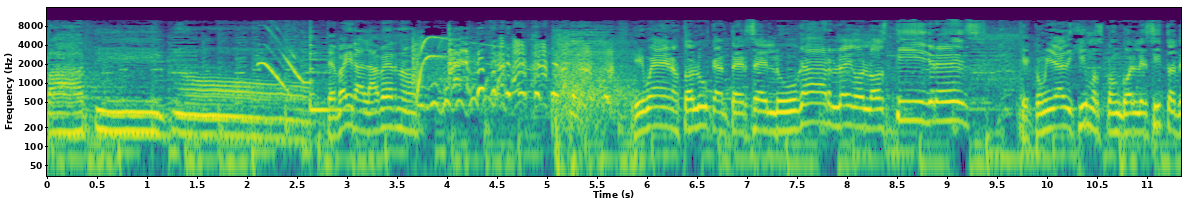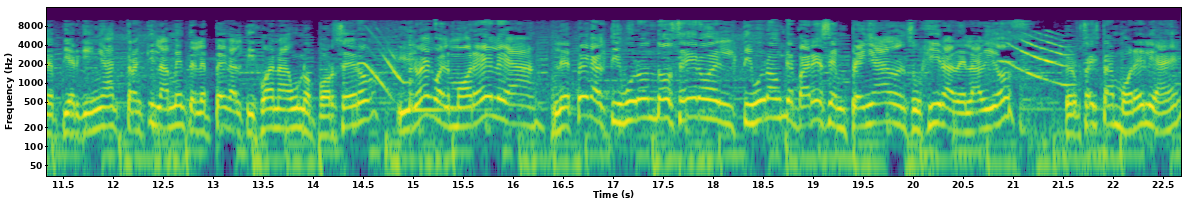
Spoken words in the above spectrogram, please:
Patiño. Te va a ir al Averno. Y bueno, Toluca en tercer lugar, luego los Tigres, que como ya dijimos con golecitos de Pierre Guignac, tranquilamente le pega al Tijuana 1 por 0. Y luego el Morelia le pega al Tiburón 2-0, el Tiburón que parece empeñado en su gira del adiós. Pero pues ahí está Morelia, ¿eh?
